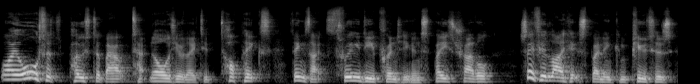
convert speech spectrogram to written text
where I also post about technology related topics, things like 3D printing and space travel. So if you like explaining computers,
